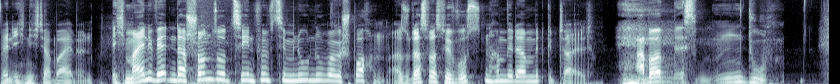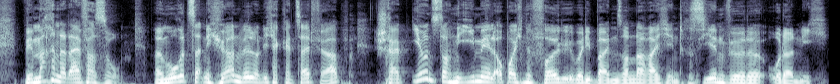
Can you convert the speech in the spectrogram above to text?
wenn ich nicht dabei bin. Ich meine, wir hätten da schon so 10, 15 Minuten drüber gesprochen. Also das, was wir wussten, haben wir da mitgeteilt. Aber es, mh, du, Wir machen das einfach so. Weil Moritz das nicht hören will und ich ja keine Zeit für habe, schreibt ihr uns doch eine E-Mail, ob euch eine Folge über die beiden Sonderreiche interessieren würde oder nicht.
